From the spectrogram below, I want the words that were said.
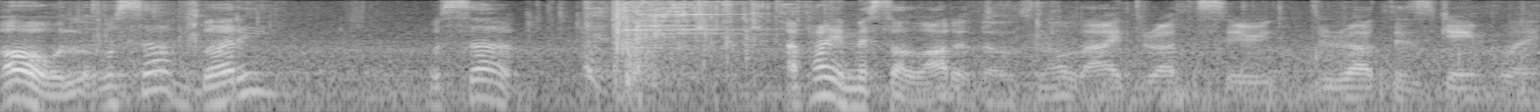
Oh, what's up, buddy? What's up? I probably missed a lot of those, no lie, throughout the series, throughout this gameplay.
